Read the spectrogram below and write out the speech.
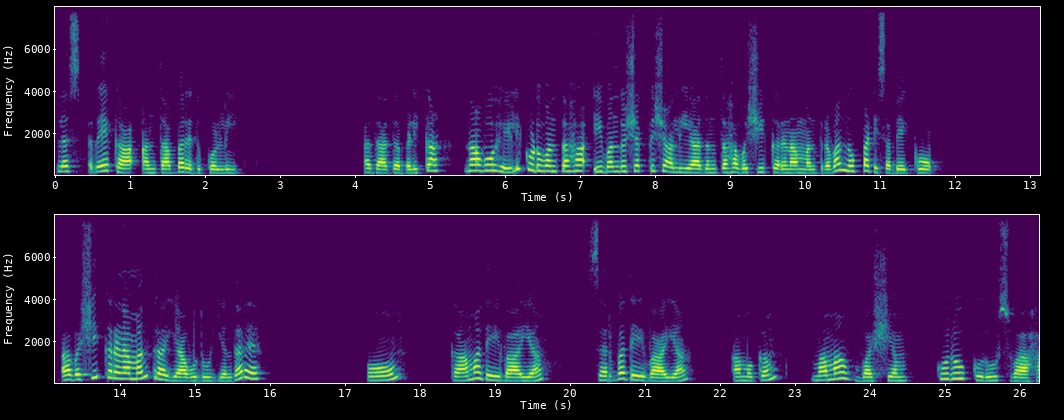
ಪ್ಲಸ್ ರೇಖಾ ಅಂತ ಬರೆದುಕೊಳ್ಳಿ. ಅದಾದ ಬಳಿಕ ನಾವು ಹೇಳಿಕೊಡುವಂತಹ ಈ ಒಂದು ಶಕ್ತಿಶಾಲಿಯಾದಂತಹ ವಶೀಕರಣ ಮಂತ್ರವನ್ನು ಪಠಿಸಬೇಕು. ಆ ವಶೀಕರಣ ಮಂತ್ರ ಯಾವುದು ಎಂದರೆ, ಓಂ ಕಾಮದೇವಾಯ ಸರ್ವದೇವಾಯ ಅಮುಕಂ ಮಮ ವಶ್ಯಂ ಕುರು ಕುರು ಸ್ವಾಹ.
